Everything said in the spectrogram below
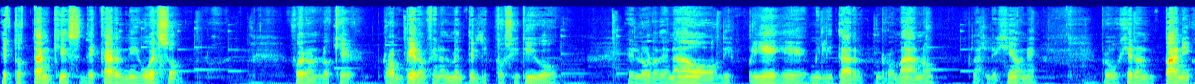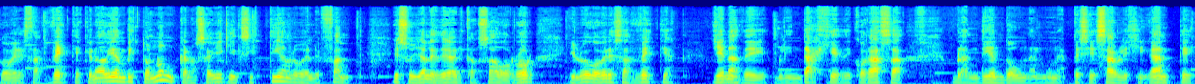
estos tanques de carne y hueso fueron los que rompieron finalmente el dispositivo el ordenado despliegue militar romano, las legiones, produjeron pánico ver esas bestias que no habían visto nunca, no sabía que existían los elefantes. Eso ya les debe haber causado horror. Y luego ver esas bestias llenas de blindajes, de coraza, blandiendo una, especie de sable gigante,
